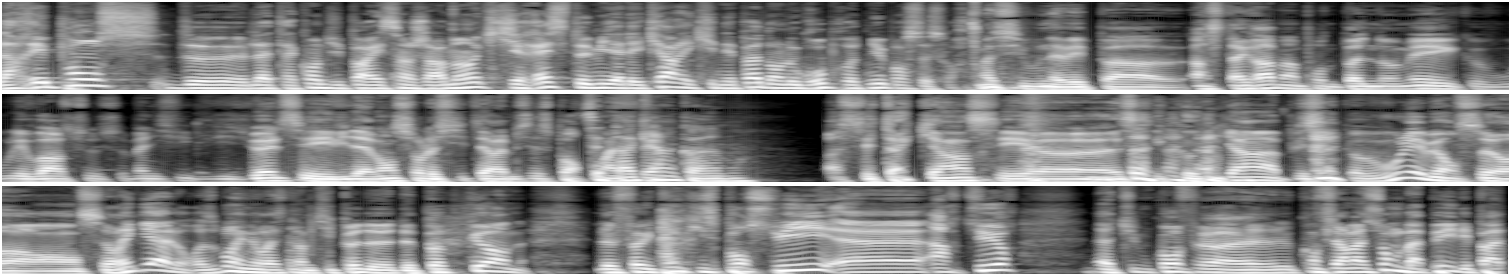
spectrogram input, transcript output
la réponse de l'attaquant du Paris Saint-Germain qui reste mis à l'écart et qui n'est pas dans le groupe retenu pour ce soir. Ah, Si vous n'avez pas euh, Instagram, hein, pour ne pas le nommer, et que vous voulez voir ce, ce magnifique visuel, c'est évidemment sur le site C'est rmcsport.fr. taquin quand même. Ah, c'est taquin, c'est euh, c'est coquin, appelez ça comme vous voulez, mais on se, on se régale. Heureusement, il nous reste un petit peu de, de popcorn. Le feuilleton qui se poursuit. Euh, Arthur, euh, tu me conf euh, confirmation, Mbappé, il est pas,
